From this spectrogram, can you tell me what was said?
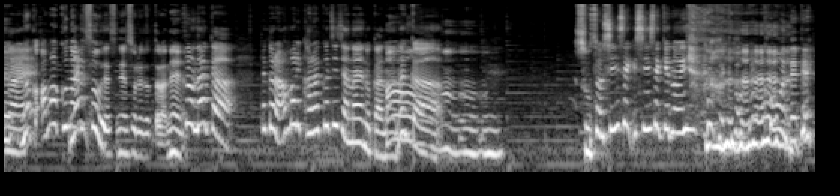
てない？なんか甘くなりそうですね、それだったらね。そう、なんか、だからあんまり辛口じゃないのかな。なんか、うんうんうん。そう。親戚、親戚の家でコーン出て、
